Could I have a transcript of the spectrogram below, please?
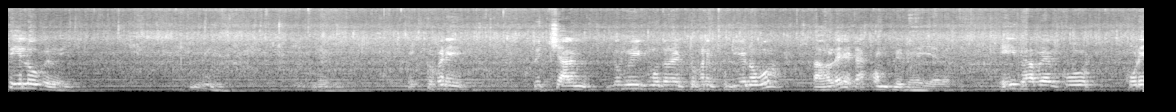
তেলও বেরোয়। একটুখানি, দু চার, দু মিনিট মতন একটুখানি ফুটিয়ে নেব, তাহলে এটা কমপ্লিট হয়ে যাবে। এইভাবে করে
